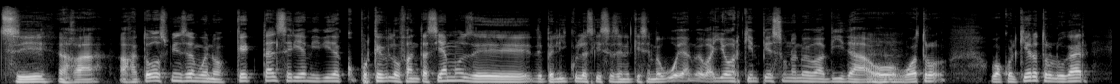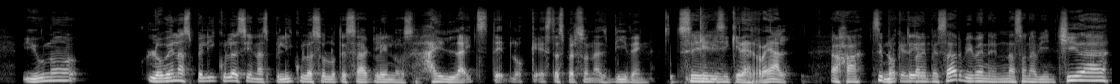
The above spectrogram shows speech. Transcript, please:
Sí, ajá, ajá. Todos piensan, bueno, ¿qué tal sería mi vida? Porque lo fantaseamos de, de películas quizás en el que se me voy a Nueva York y empiezo una nueva vida o, otro o a cualquier otro lugar y uno lo ve en las películas y en las películas solo te salen los highlights de lo que estas personas viven, Sí, que ni siquiera es real. Ajá. Sí, No porque te- para empezar viven en una zona bien chida,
